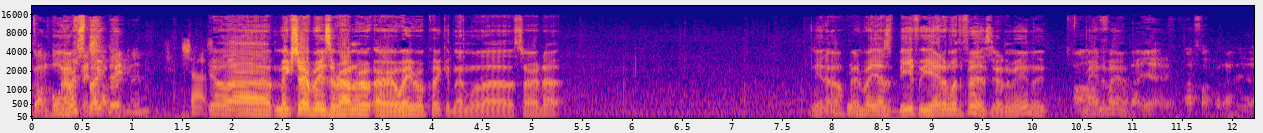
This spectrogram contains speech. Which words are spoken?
go on, boy, I your fist respect it. man. Shots. You'll uh, make sure everybody's around or away real quick, and then we'll uh, start it up. You know, if anybody has beef, we hit him with a fist. You know what I mean? Like, Oh, man I'll to fuck man. that, yeah, I fuck with that, yeah.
